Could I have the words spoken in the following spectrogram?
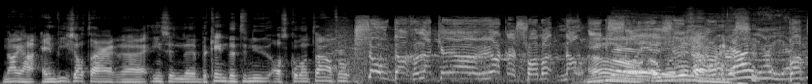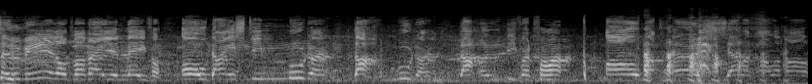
Nou ja, en wie zat daar eh, in zijn eh, bekende tenue als commentator? Zo, dag lekkere rakkers van me. Nou, ik Oh, zal je ome zeggen, Willem. Ja, ja, ja. Wat een wereld waar wij in leven. Oh, daar is die moeder. Dag moeder. Dag lieverd van me. Oh, wat gezellig allemaal.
